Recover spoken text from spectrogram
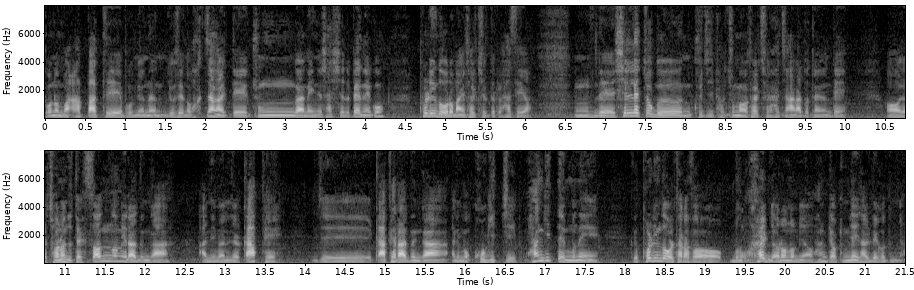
또는 뭐 아파트에 보면은 요새는 확장할 때 중간에 있는 샤시를 빼내고 폴딩도어로 많이 설치들을 하세요. 음, 근데 실내 쪽은 굳이 방충망을 설치를 하지 않아도 되는데 어, 전원주택 썬룸이라든가 아니면 이제 카페 이제 카페라든가 아니면 뭐 고깃집 환기 때문에 그 폴딩도어를 달아서 문을 확 열어놓으면 환기가 굉장히 잘 되거든요.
